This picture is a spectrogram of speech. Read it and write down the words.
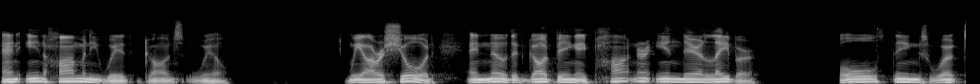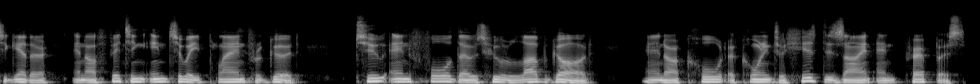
and in harmony with God's will we are assured and know that God, being a partner in their labor, all things work together and are fitting into a plan for good to and for those who love God and are called according to his design and purpose.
